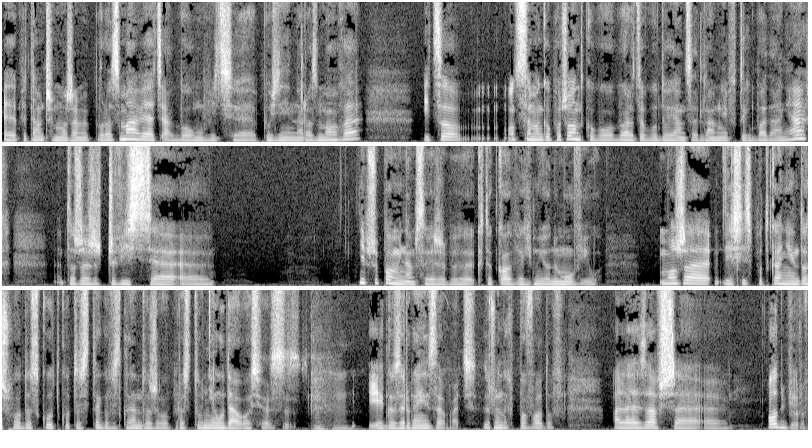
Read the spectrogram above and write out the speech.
e, pytam, czy możemy porozmawiać albo umówić się później na rozmowę. I co od samego początku było bardzo budujące dla mnie w tych badaniach, to że rzeczywiście e, nie przypominam sobie, żeby ktokolwiek mi odmówił. Może jeśli spotkanie doszło do skutku, to z tego względu, że po prostu nie udało się z, Mhm. jego zorganizować z różnych powodów, ale zawsze e, odbiór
